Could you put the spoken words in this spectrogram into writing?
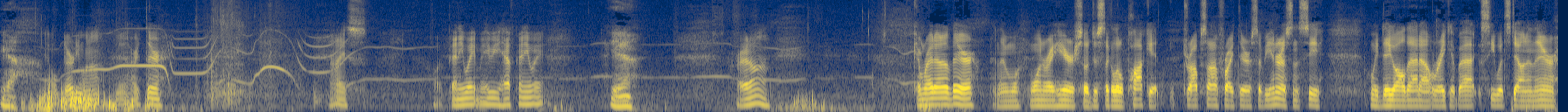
Yeah. Yeah, old dirty one, huh? Yeah, right there. Nice. What, penny weight maybe? Half penny weight? Yeah. Right on. Come right out of there. And then one- right here. So just like a little pocket. Drops off right there. So it'd be interesting to see we dig all that out, rake it back, see what's down in there.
